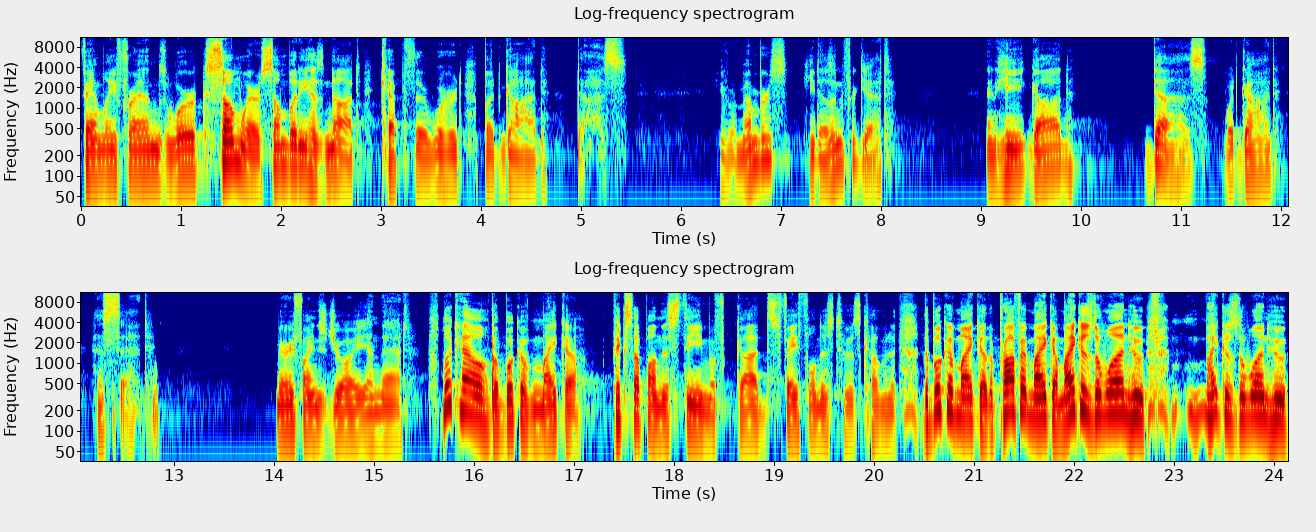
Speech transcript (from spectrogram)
Family, friends, work, somewhere, somebody has not kept their word, but God does. He remembers, He doesn't forget, and He, God, does what God has said. Mary finds joy in that. Look how the book of Micah picks up on this theme of God's faithfulness to his covenant. The book of Micah, the prophet Micah, Micah's the one who Micah's the one who,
